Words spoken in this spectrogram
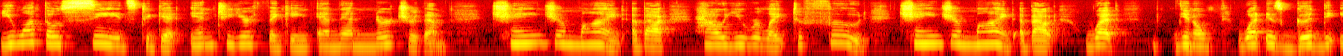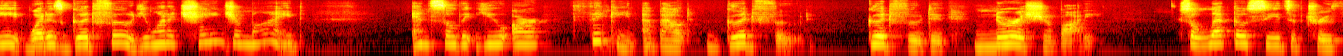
you want those seeds to get into your thinking and then nurture them. Change your mind about how you relate to food. Change your mind about what you know what is good to eat what is good food you want to change your mind and so that you are thinking about good food, good food to nourish your body. So let those seeds of truth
